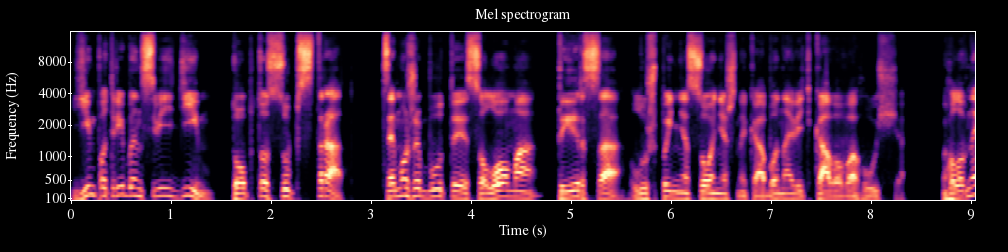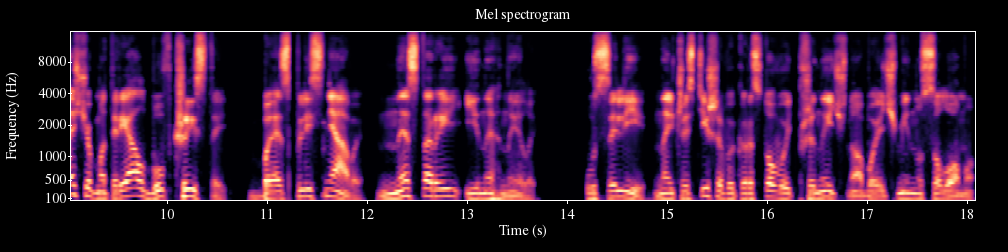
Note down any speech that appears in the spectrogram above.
їм потрібен свій дім, тобто субстрат. Це може бути солома, тирса, лушпиння соняшника або навіть кавова гуща. Головне, щоб матеріал був чистий, без плісняви, не старий і не гнилий. У селі найчастіше використовують пшеничну або ячмінну солому.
